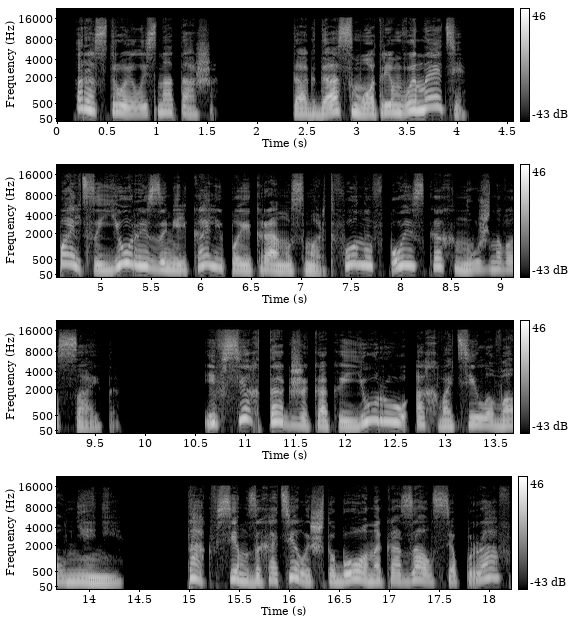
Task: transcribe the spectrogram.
— расстроилась Наташа. «Тогда смотрим в инете», Пальцы Юры замелькали по экрану смартфона в поисках нужного сайта. И всех так же, как и Юру, охватило волнение. Так всем захотелось, чтобы он оказался прав,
